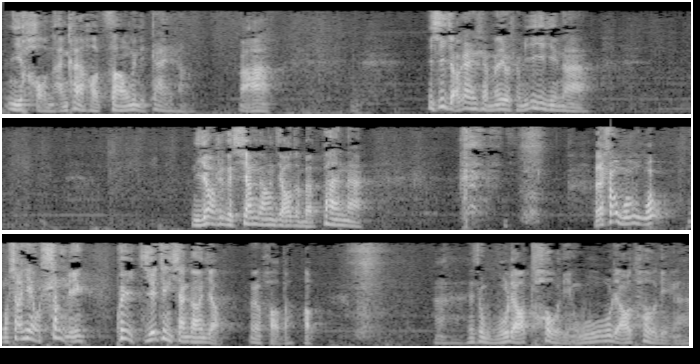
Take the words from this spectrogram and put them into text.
你好难看好脏，我给你盖上啊！你洗脚干什么？有什么意义呢？你要是个香港脚怎么办呢？来说，我我我相信有圣灵会洁净香港脚。嗯，好吧，好。啊，那是无聊透顶，无聊透顶啊。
